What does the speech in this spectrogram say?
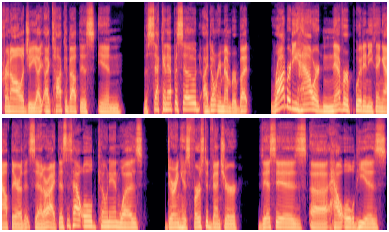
chronology I, I talked about this in the second episode I don't remember but Robert E. Howard never put anything out there that said, all right, this is how old Conan was during his first adventure. This is uh, how old he is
